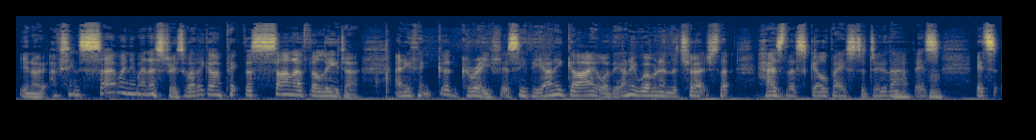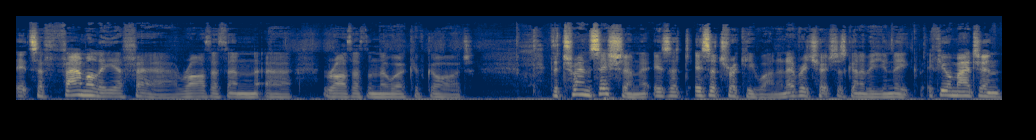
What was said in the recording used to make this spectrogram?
You know, I've seen so many ministries where they go and pick the son of the leader, and you think, "Good grief, is he the only guy or the only woman in the church that has the skill base to do that?" It's it's it's a family affair rather than uh, rather than the work of God. The transition is a is a tricky one, and every church is going to be unique. If you imagine,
